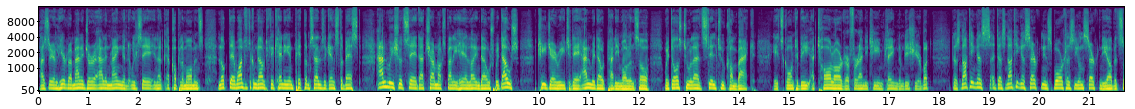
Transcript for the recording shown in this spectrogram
as you'll hear their manager, Alan Mangan, will say in a, a, couple of moments. Look, they wanted to come down to Kilkenny and pit themselves against the best. And we should say that Shamrocks Ballyhale lined out without TJ Reid today and without Paddy Mullen. So, with those two lads still to come back, it's going to be a tall order for any team playing them this year. But there's nothing as there's nothing as certain in sport as the uncertainty of it. So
